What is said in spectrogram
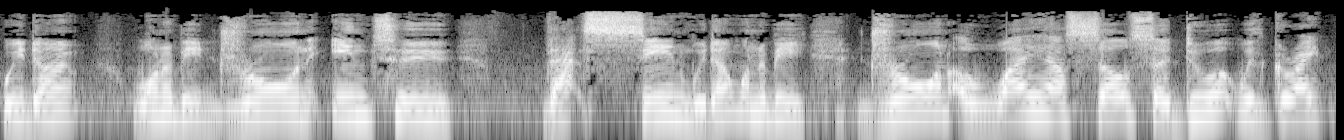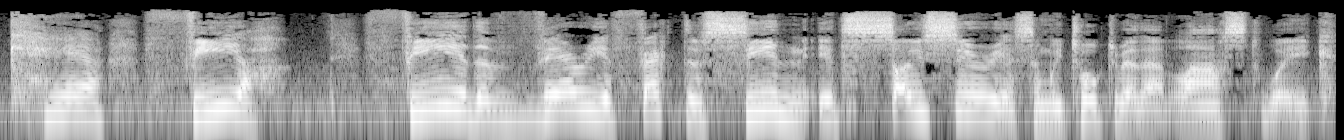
we don't want to be drawn into that sin. We don't want to be drawn away ourselves, so do it with great care. Fear. Fear, the very effect of sin, it's so serious, and we talked about that last week.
